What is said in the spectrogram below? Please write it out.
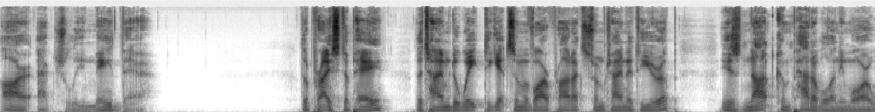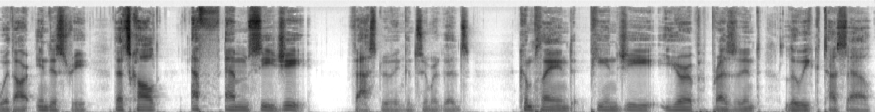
are actually made there. The price to pay, the time to wait to get some of our products from China to Europe, is not compatible anymore with our industry that's called FMCG, fast moving consumer goods, complained P&G Europe president Loic Tassel.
